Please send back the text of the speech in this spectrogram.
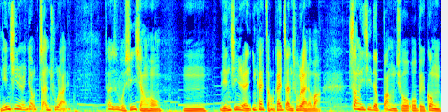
年轻人要站出来。但是我心想，哦，嗯，年轻人应该早该站出来了吧？上一季的棒球欧北共。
